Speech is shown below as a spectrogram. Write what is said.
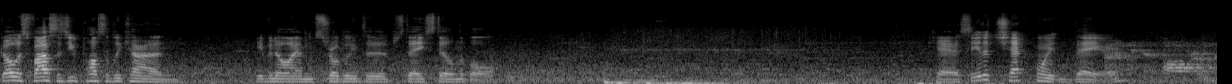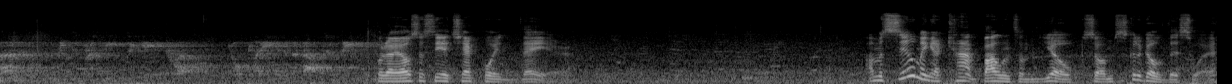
Go as fast as you possibly can. Even though I'm struggling to stay still in the ball. Okay, I see the checkpoint there. But I also see a checkpoint there. I'm assuming I can't balance on the yoke, so I'm just gonna go this way.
